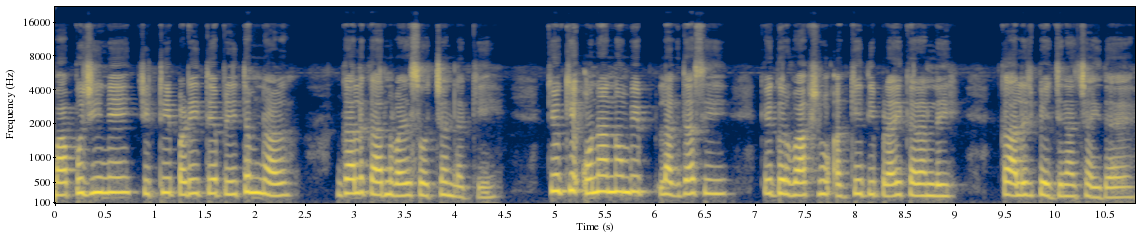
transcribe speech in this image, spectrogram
ਬਾਪੂ ਜੀ ਨੇ ਚਿੱਠੀ ਪੜ੍ਹੀ ਤੇ ਪ੍ਰੀਤਮ ਨਾਲ ਗੱਲ ਕਰਨ ਬਾਰੇ ਸੋਚਣ ਲੱਗੇ ਕਿਉਂਕਿ ਉਹਨਾਂ ਨੂੰ ਵੀ ਲੱਗਦਾ ਸੀ ਕਿ ਗੁਰਬਖਸ਼ ਨੂੰ ਅੱਗੇ ਦੀ ਪੜ੍ਹਾਈ ਕਰਨ ਲਈ ਕਾਲਜ ਭੇਜਣਾ ਚਾਹੀਦਾ ਹੈ।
